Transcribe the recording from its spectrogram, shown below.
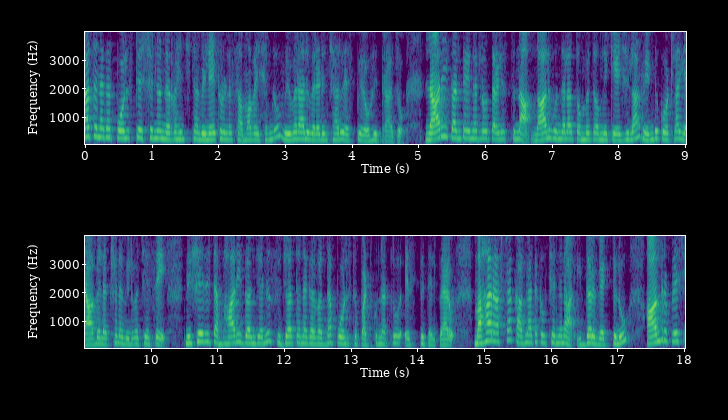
సుజాతనగర్ పోలీస్ స్టేషన్లో నిర్వహించిన విలేకరుల సమావేశంలో వివరాలు వెల్లడించారు ఎస్పీ రోహిత్ రాజు. లారీ కంటైనర్లో తరలిస్తున్న నాలుగు వందల తొంభై తొమ్మిది కేజీల రెండు కోట్ల యాభై లక్షల విలువ చేసే నిషేధిత భారీ గంజాను సుజాతనగర్ వద్ద పోలీసులు పట్టుకున్నట్లు ఎస్పీ తెలిపారు. మహారాష్ట్ర కర్ణాటకకు చెందిన ఇద్దరు వ్యక్తులు ఆంధ్రప్రదేశ్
